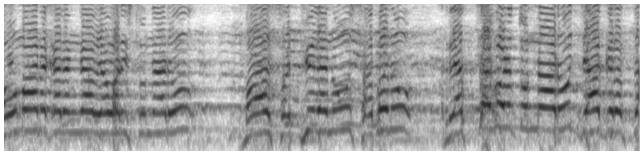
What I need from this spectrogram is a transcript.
అవమానకరంగా వ్యవహరిస్తున్నారు. మా సభ్యులను సభను రెచ్చగొడుతున్నారు. జాగ్రత్త.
